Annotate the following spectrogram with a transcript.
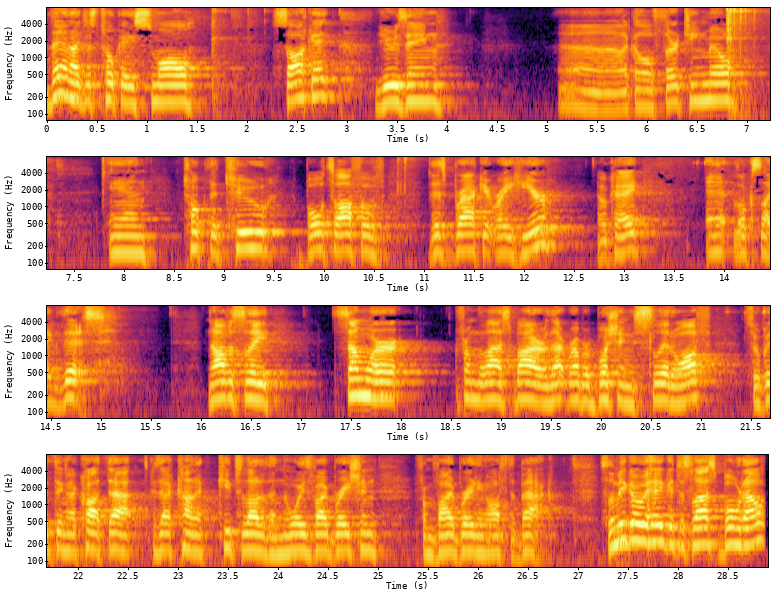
Then I just took a small socket using uh, like a little 13 mil and took the two bolts off of this bracket right here, okay? And it looks like this. Now, obviously, somewhere from the last buyer, that rubber bushing slid off. So good thing I caught that because that kind of keeps a lot of the noise vibration from vibrating off the back. So let me go ahead get this last bolt out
